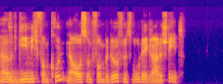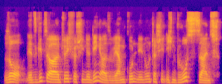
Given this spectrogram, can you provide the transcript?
Ja, also die gehen nicht vom Kunden aus und vom Bedürfnis, wo der gerade steht. So, jetzt gibt es ja natürlich verschiedene Dinge. Also wir haben Kunden in unterschiedlichen Bewusstseins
